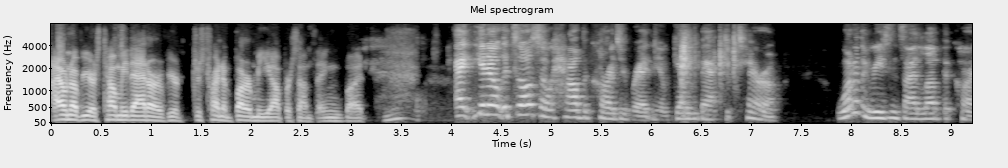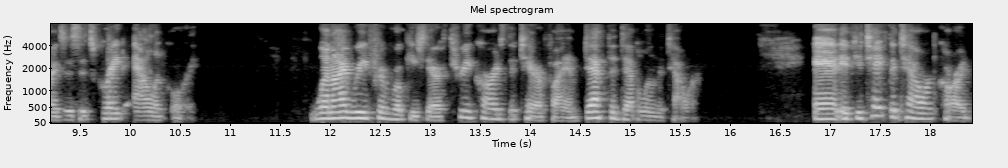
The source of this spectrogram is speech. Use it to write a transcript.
I don't know if you're just telling me that or if you're just trying to butter me up or something. But and, you know, it's also how the cards are read. You know, getting back to tarot, one of the reasons I love the cards is it's great allegory. When I read for rookies, there are three cards that terrify them: death, the devil, and the tower. And if you take the tower card,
